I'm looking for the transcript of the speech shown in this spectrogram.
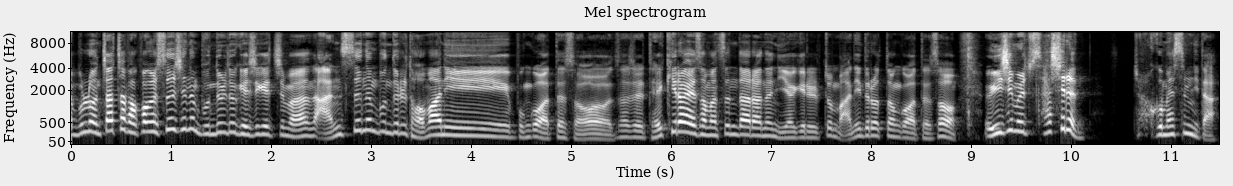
물론 짜짜 박박을 쓰시는 분들도 계시겠지만 안 쓰는 분들을 더 많이 본 것 같아서 사실 데키라에서만 쓴다라는 이야기를 좀 많이 들었던 것 같아서 의심을 사실은 조금 했습니다.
